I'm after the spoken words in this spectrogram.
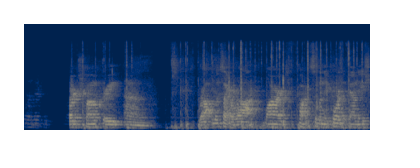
So there's a large concrete, um, rock, looks like a rock, large. So when they poured the foundation,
